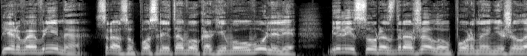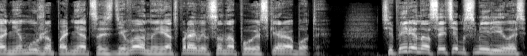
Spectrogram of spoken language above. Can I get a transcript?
Первое время, сразу после того, как его уволили, Мелиссу раздражало упорное нежелание мужа подняться с дивана и отправиться на поиски работы. Теперь она с этим смирилась,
